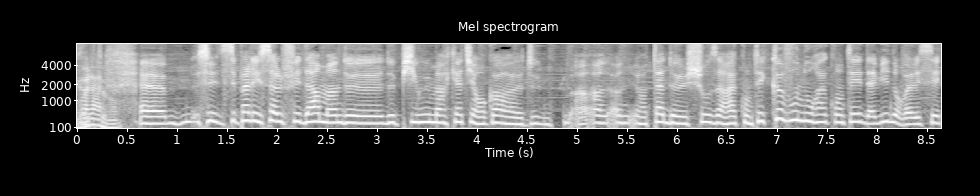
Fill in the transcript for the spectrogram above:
Voilà. exactement. Euh, c'est pas les seuls faits d'armes hein, de, de Pee-wee Market. Il y a encore de- un, un- un tas de choses à raconter. Que vous nous racontez, David? On va laisser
